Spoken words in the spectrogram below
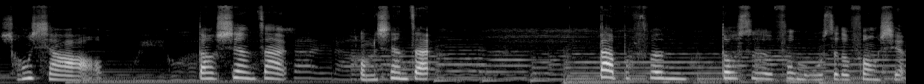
从小到现在，我们现在。大部分都是父母无私的奉献，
